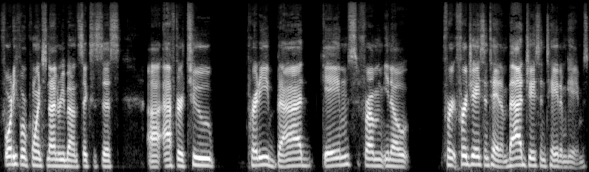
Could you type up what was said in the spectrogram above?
44 points, nine rebounds, six assists, uh, after two pretty bad games from you know for for Jayson Tatum, bad Jayson Tatum games.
